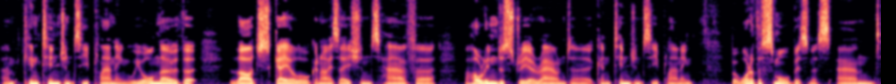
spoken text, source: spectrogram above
um, contingency planning. We all know that large scale organizations have uh, a whole industry around uh, contingency planning. But what are the small business and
